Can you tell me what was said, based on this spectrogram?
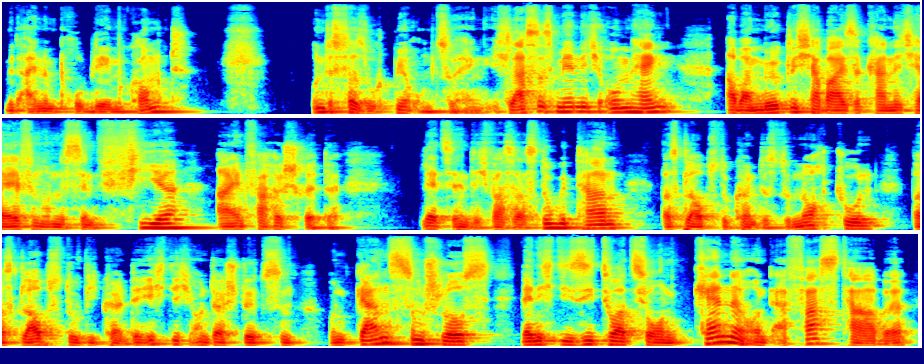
mit einem Problem kommt und es versucht mir umzuhängen. Ich lasse es mir nicht umhängen, aber möglicherweise kann ich helfen und es sind vier einfache Schritte. Letztendlich, was hast du getan? Was glaubst du, könntest du noch tun? Was glaubst du, wie könnte ich dich unterstützen? Und ganz zum Schluss, wenn ich die Situation kenne und erfasst habe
